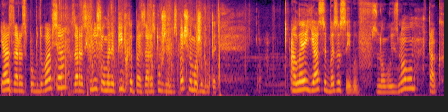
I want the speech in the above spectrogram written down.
Я зараз пробудувався, зараз хилюся, у мене пів хп, зараз дуже небезпечно може бути. Але я себе засивив знову і знову. Так.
